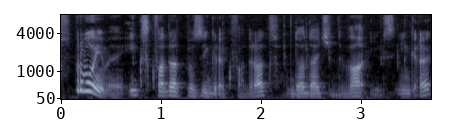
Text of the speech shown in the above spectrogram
spróbujmy. x kwadrat plus y kwadrat dodać 2xy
